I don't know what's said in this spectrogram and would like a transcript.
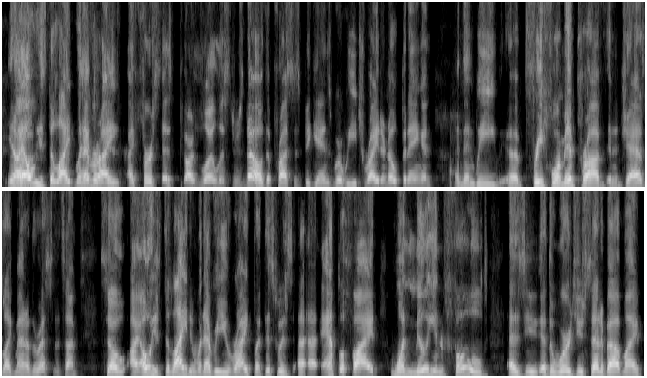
you know, uh, I always delight whenever I, I first, as our loyal listeners know, the process begins where we each write an opening and and then we uh, freeform improv in a jazz-like manner the rest of the time. So I always delight in whatever you write, but this was uh, uh amplified one million fold as you uh, the words you said about my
